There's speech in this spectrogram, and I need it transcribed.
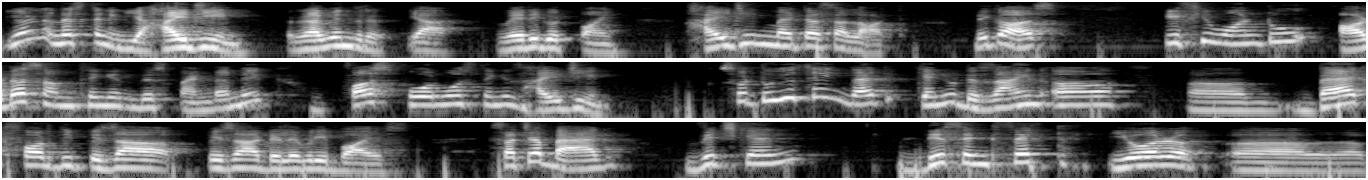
you're understanding, yeah, hygiene. Ravindra, yeah, very good point. Hygiene matters a lot because if you want to order something in this pandemic, first foremost thing is hygiene. So do you think that can you design a, bag for the pizza pizza delivery boys? Such a bag which can disinfect your uh,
